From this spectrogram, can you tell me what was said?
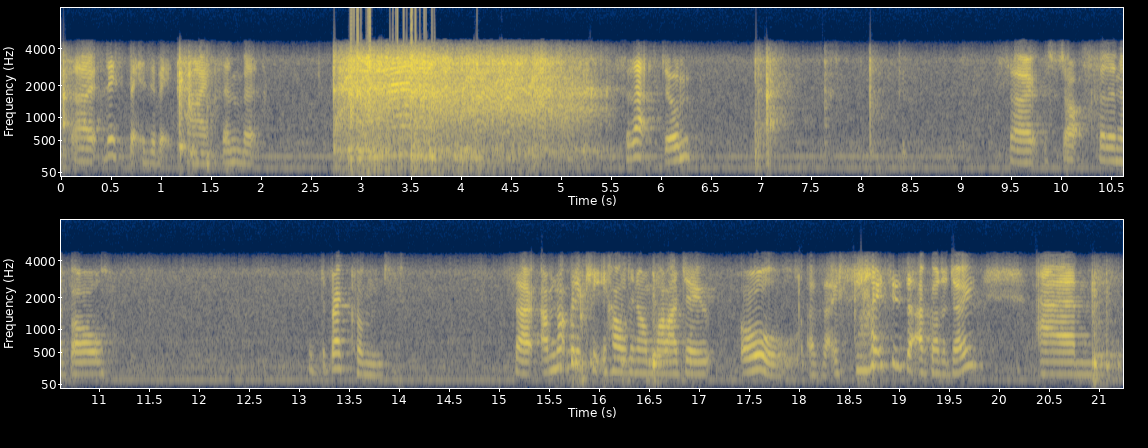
So this bit is a bit tiresome, but so that's done. So start filling a bowl with the breadcrumbs. So I'm not going to keep you holding on while I do all of those slices that I've got to do. Um,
